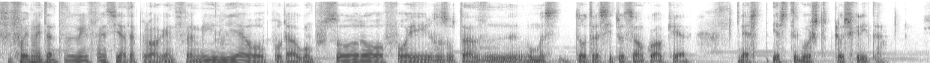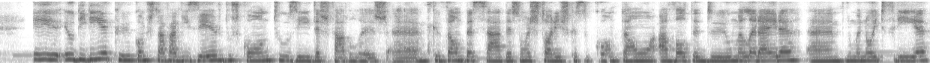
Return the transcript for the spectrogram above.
Foi, no entanto, influenciada por alguém de família ou por algum professor ou foi resultado de, uma, de outra situação qualquer, este, este gosto pela escrita? Eu diria que, como estava a dizer, dos contos e das fábulas uh, que vão passadas são as histórias que se contam à volta de uma lareira, uh, numa noite fria,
